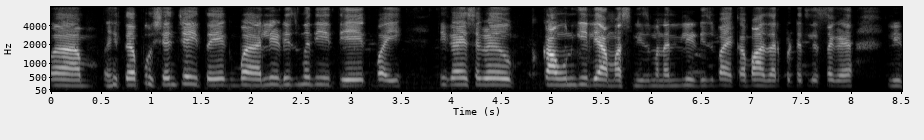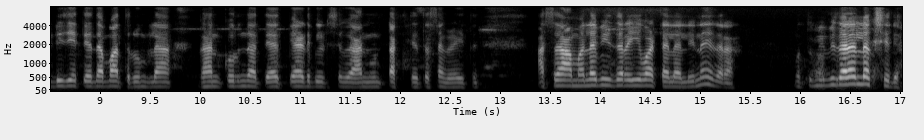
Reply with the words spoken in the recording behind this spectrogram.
ब- इथं पुरुषांच्या इथं एक लेडीजमध्ये येते एक बाई ती काय सगळे कावून गेली आमासनीच म्हणाली लेडीज बायका बाजारपेठेतल्या सगळ्या लेडीज येतात बाथरूमला घाण करून जातात पॅड बीड सगळं आणून टाकतात सगळ्या इथं. असं आम्हाला बी जरा ही वाटायला आली नाही जरा. मग तुम्ही बी जरा लक्ष द्या.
